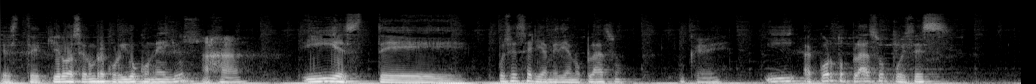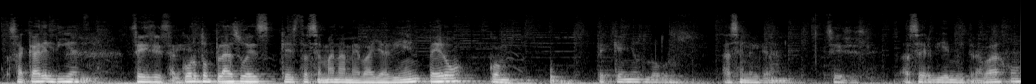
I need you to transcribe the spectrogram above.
Este, quiero hacer un recorrido con ellos. Ajá. Y este, pues ese sería a mediano plazo. Ok. Y a corto plazo, pues es sacar el día a día a corto plazo es que esta semana me vaya bien, pero con pequeños logros hacen el grande. Sí, sí, sí. Hacer bien mi trabajo,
